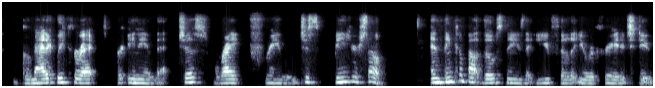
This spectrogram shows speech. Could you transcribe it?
grammatically correct, or any of that. Just write freely. Just be yourself and think about those things that you feel that you were created to do.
